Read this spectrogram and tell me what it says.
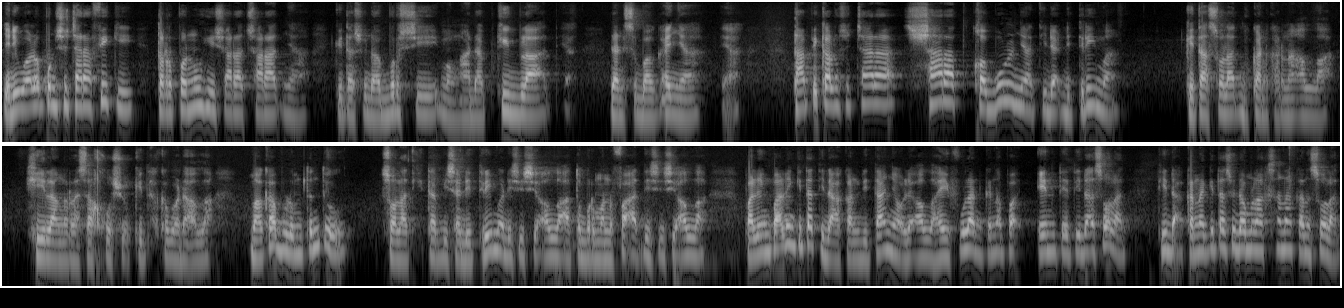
Jadi walaupun secara fikih terpenuhi syarat-syaratnya, kita sudah bersih menghadap kiblat ya, dan sebagainya ya. Tapi kalau secara syarat kabulnya tidak diterima, kita sholat bukan karena Allah, hilang rasa khusyuk kita kepada Allah, maka belum tentu sholat kita bisa diterima di sisi Allah atau bermanfaat di sisi Allah Paling-paling kita tidak akan ditanya oleh Allah, hai fulan, kenapa ente tidak sholat? Tidak, karena kita sudah melaksanakan sholat.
